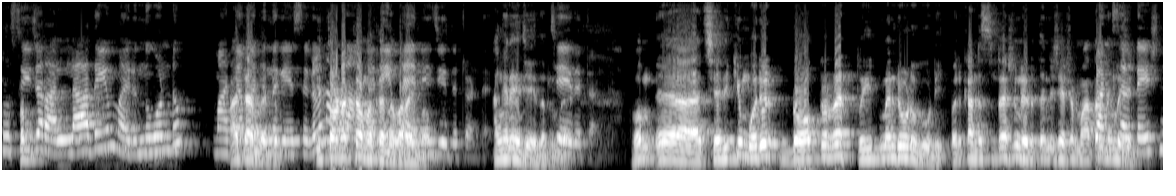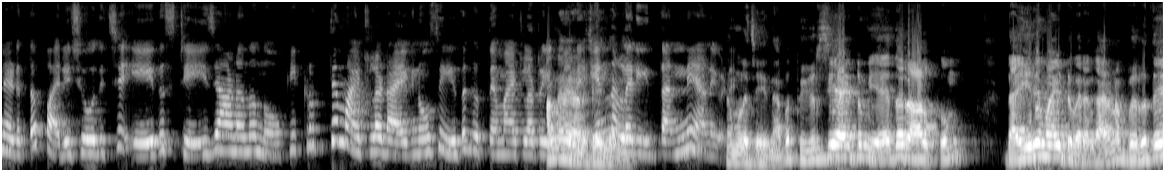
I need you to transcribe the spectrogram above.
പ്രൊസീജിയർ അല്ലാതെയും മരുന്നുകൊണ്ടും മാറ്റാൻ പറ്റുന്ന പറ്റും. കേസുകൾ ചെയ്തിട്ടുണ്ട്. അങ്ങനെയും ചെയ്തിട്ടുണ്ട്. അപ്പം ശരിക്കും ഒരു ഡോക്ടറുടെ ട്രീറ്റ്മെന്റോട് കൂടി ഒരു കൺസൾട്ടേഷൻ എടുത്തതിന് ശേഷം മാത്രം കൺസൾട്ടേഷൻ എടുത്ത് പരിശോധിച്ച് ഏത് സ്റ്റേജ് ആണെന്ന് നോക്കി കൃത്യമായിട്ടുള്ള ഡയഗ്നോസ് ചെയ്ത് കൃത്യമായിട്ടുള്ള ട്രീറ്റ്മെന്റ് എന്നുള്ള രീതി തന്നെയാണ് ഇവിടെ. നമ്മൾ ചെയ്യുന്നത്. അപ്പൊ തീർച്ചയായിട്ടും ഏതൊരാൾക്കും ധൈര്യമായിട്ട് വരാം. കാരണം വെറുതെ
